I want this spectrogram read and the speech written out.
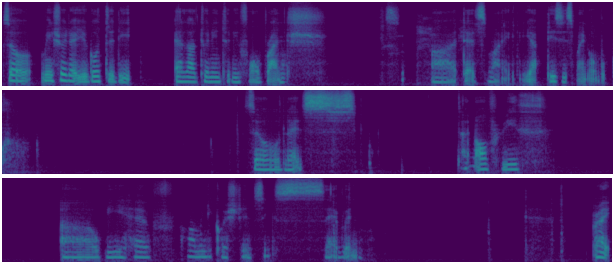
So make sure that you go to the Ella 2024 branch. Uh, that's my, yeah, this is my notebook. So let's start off with, uh, we have how many questions? Six, seven. Right.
